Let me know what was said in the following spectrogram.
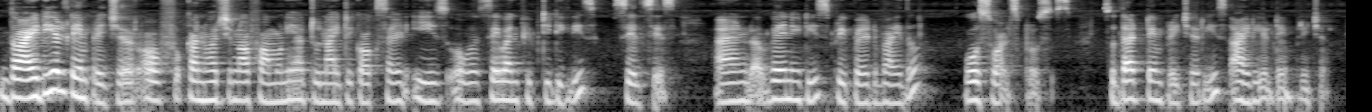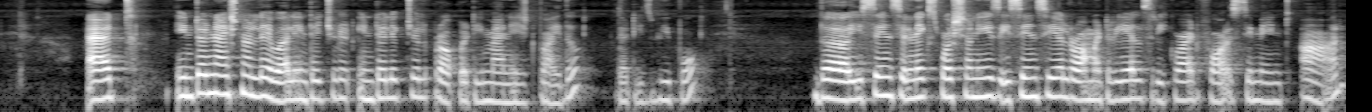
The ideal temperature of conversion of ammonia to nitric oxide is over 750 degrees celsius and when it is prepared by the Ostwald's process. So that temperature is ideal temperature. At international level intellectual, intellectual property managed by the that is WIPO. The essential next question is essential raw materials required for cement are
